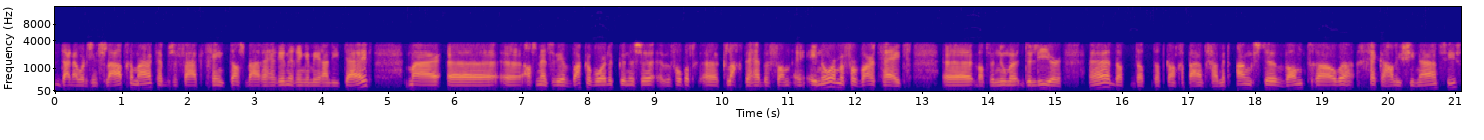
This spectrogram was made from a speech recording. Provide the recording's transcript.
Daarna worden ze in slaap gemaakt, hebben ze vaak geen tastbare herinneringen meer aan die tijd. Maar uh, uh, als mensen weer wakker worden, kunnen ze uh, bijvoorbeeld klachten hebben van een enorme verwardheid. wat we noemen delier. dat, dat, dat kan gepaard gaan met angsten, wantrouwen, gekke hallucinaties.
